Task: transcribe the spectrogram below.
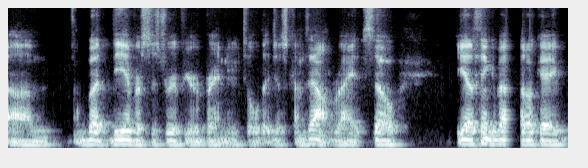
Um, but the inverse is true if you're a brand new tool that just comes out right? So you know think about okay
